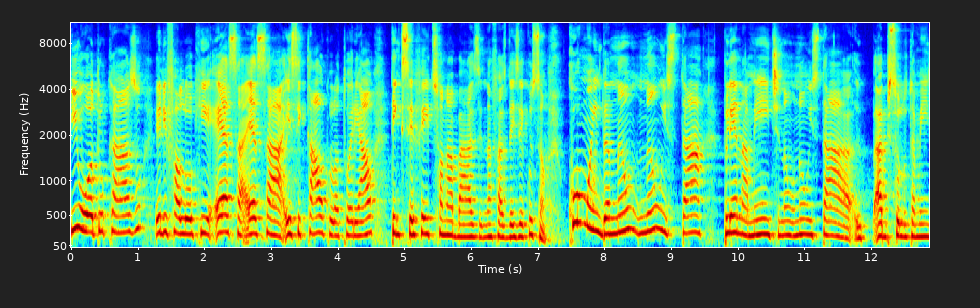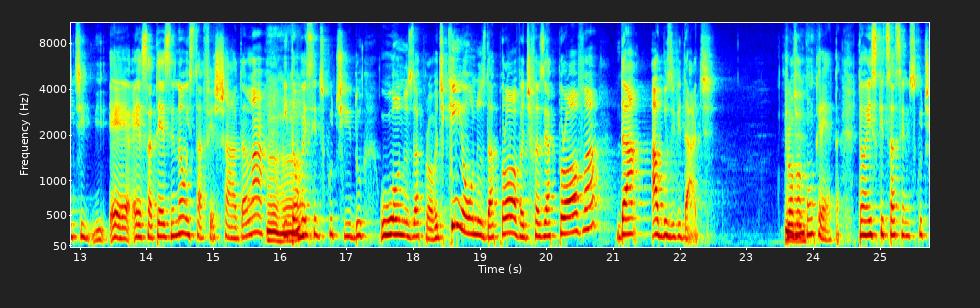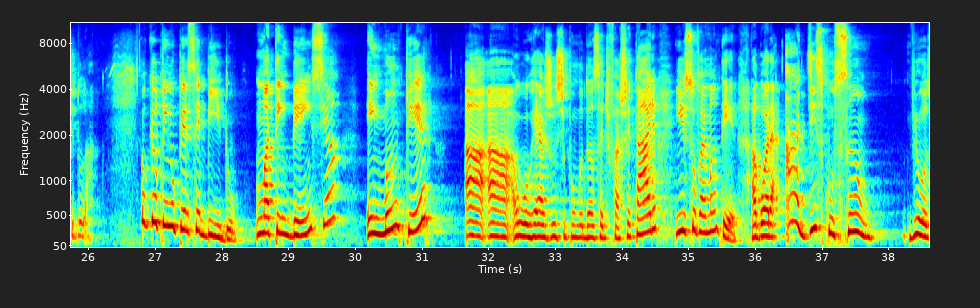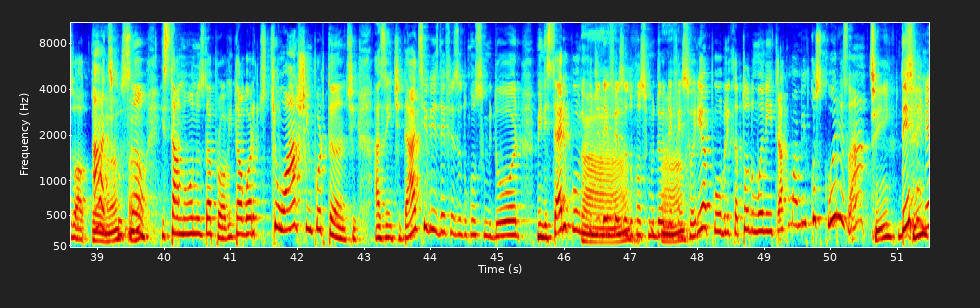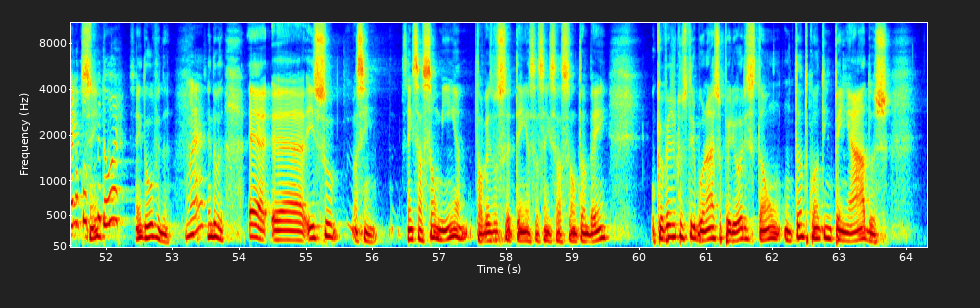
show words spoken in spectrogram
E o outro caso, ele falou que essa, essa, esse cálculo atuarial tem que ser feito só na base, na fase da execução. Como ainda não, não está plenamente, não, não está absolutamente, é, essa tese não está fechada lá, Aham. então vai ser discutido o ônus da prova. De quem é o ônus da prova? De fazer a prova da abusividade. Prova Entendi. concreta. Então é isso que está sendo discutido lá. O que eu tenho percebido? Uma tendência em manter a, a- o reajuste por mudança de faixa etária, isso vai manter. Agora, a discussão Viu, Oswaldo? A Aham, discussão aham. está no ônus da prova. Então, agora, o que, que eu acho importante? As entidades civis de defesa do consumidor, Ministério Público de Defesa do Consumidor, tá. Defensoria Pública, todo mundo entrar como amigos cores lá. Sim. Defendendo sim, o consumidor. sim, sem dúvida. Não é? Sem dúvida. É, é, isso, assim, sensação minha, talvez você tenha essa sensação também. O que eu vejo é que os tribunais superiores estão um tanto quanto empenhados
